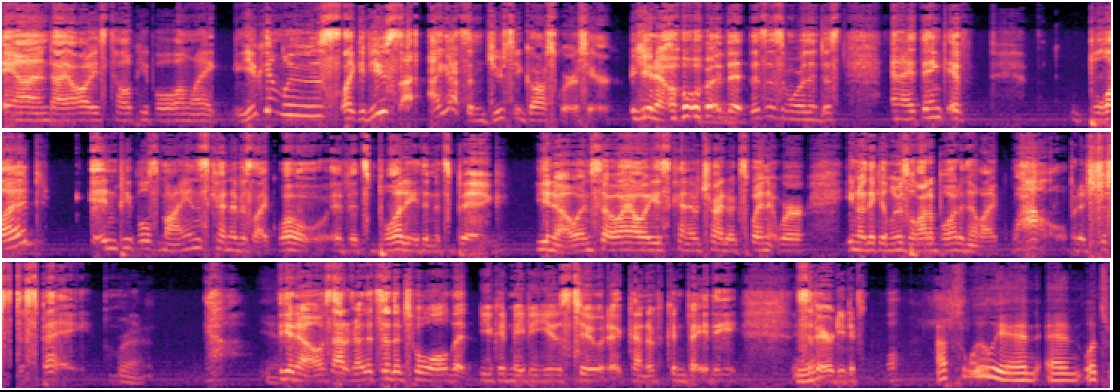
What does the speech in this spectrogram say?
And I always tell people, I'm like, you can lose, like if you, I got some juicy gauze squares here, you know, that this is more than just, and I think if blood in people's minds kind of is like, whoa, if it's bloody, then it's big, you know, and so I always kind of try to explain it where, you know, they can lose a lot of blood and they're like, wow, but it's just a spay. Right. Yeah. Yeah. You know, so I don't know. That's another tool that you could maybe use too to kind of convey the severity to people. Absolutely, and and let's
